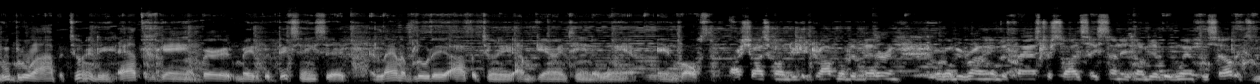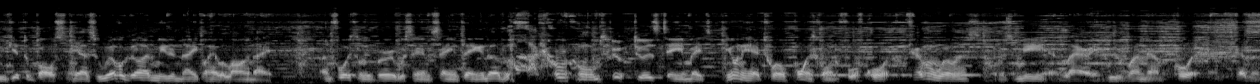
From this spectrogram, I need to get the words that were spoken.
we blew our opportunity. After the game, Barrett made a prediction. He said, Atlanta blew their opportunity. I'm guaranteeing a win in Boston. Our shot's going to be dropping a little bit better, and we're going to be running a little bit faster. So I'd say Sunday's going to be a big win for the Celtics. We get to Boston. Yes, whoever guard me tonight gonna have a long night. Unfortunately, Bird was saying the same thing in the other locker room to, to his teammates. He only had 12 points going to the fourth quarter. Kevin Willis, it was me and Larry. We would run down the court. And Kevin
